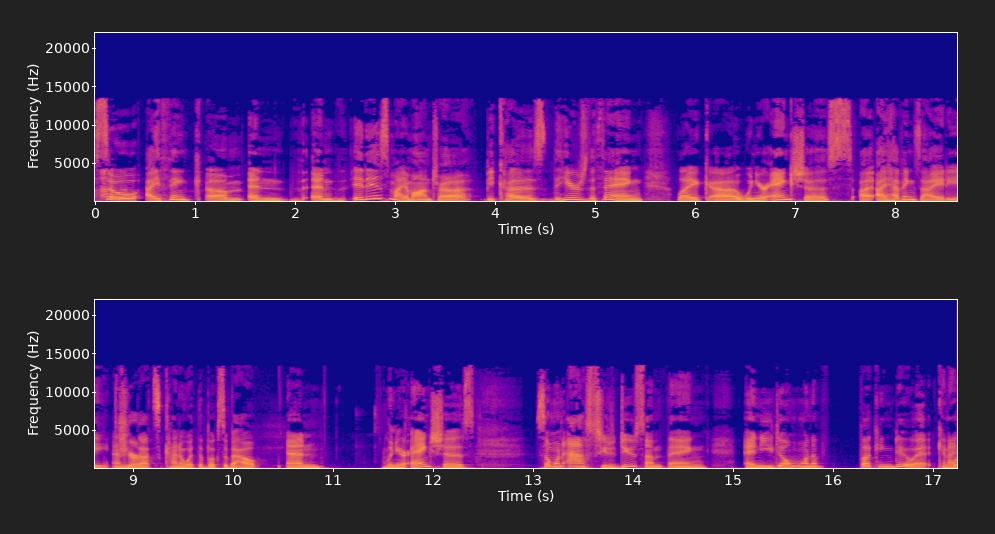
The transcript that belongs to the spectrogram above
so I think, um, and and it is my mantra because the, here's the thing: like uh, when you're anxious, I, I have anxiety, and Sure. that's kind of what the book's about. And when you're anxious, someone asks you to do something, and you don't want to fucking do it. Can I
